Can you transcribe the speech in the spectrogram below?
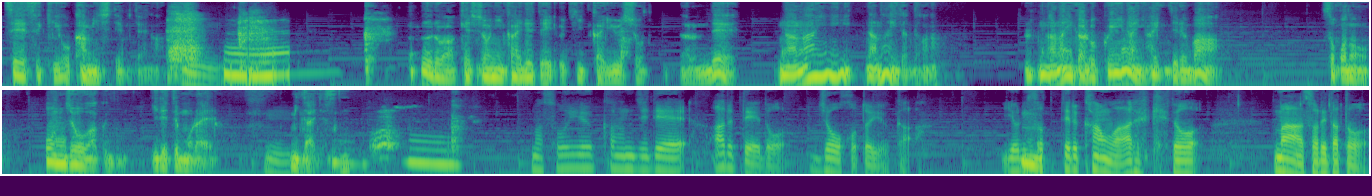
成績を加味してみたいな。うんうんプールは決勝2回出て、うち1回優勝になるんで、7位、7位だったかな ?7 位か6位以内に入ってれば、そこの温情枠に入れてもらえるうんみたいですね。うんまあそういう感じで、ある程度、譲歩というか、寄り添ってる感はあるけど、まあそれだと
